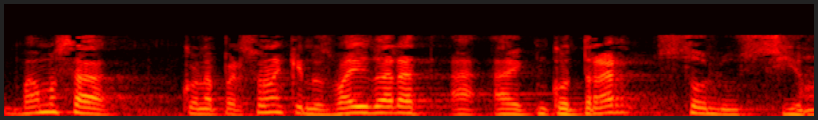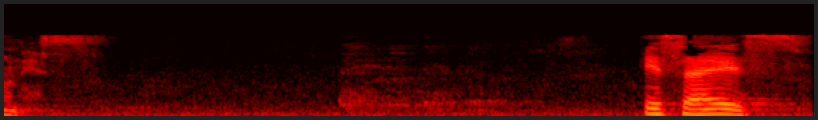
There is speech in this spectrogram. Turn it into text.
vamos a con la persona que nos va a ayudar a, encontrar soluciones. Esa es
